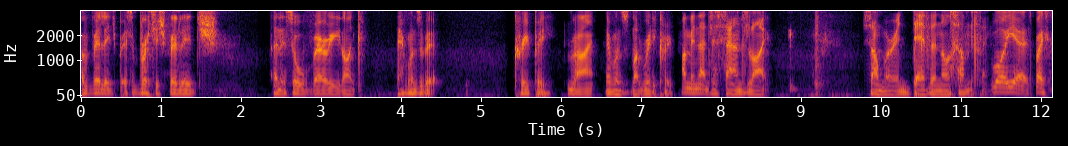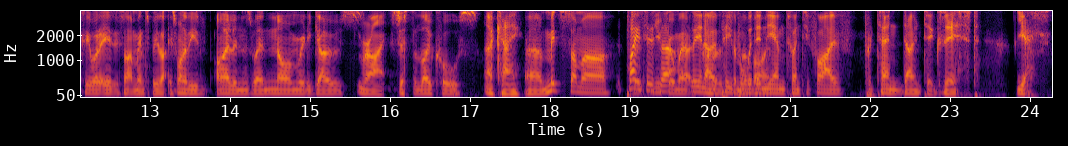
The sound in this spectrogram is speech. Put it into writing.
a village, but it's a British village, and it's all very like everyone's a bit creepy. Right. Everyone's like really creepy. I mean, that just sounds like somewhere in Devon or something. Well, yeah, it's basically what it is. It's not meant to be like it's one of these islands where no one really goes. Right. It's just the locals. Okay. Uh, Midsummer Places that, out you know, people within the. M25 pretend don't exist. Yes.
